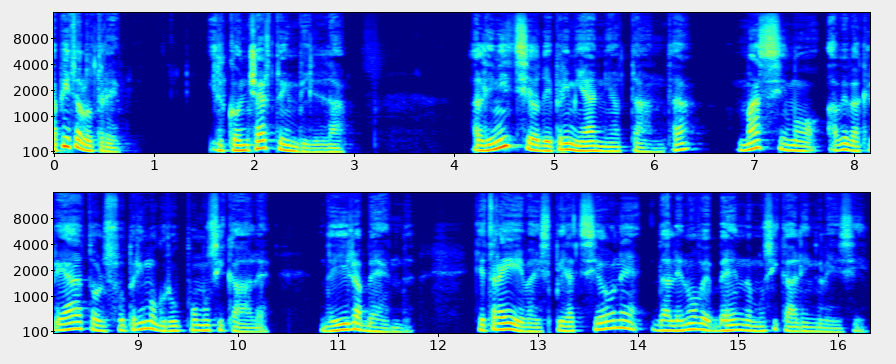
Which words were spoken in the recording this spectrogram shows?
Capitolo 3 Il concerto in villa All'inizio dei primi anni Ottanta, Massimo aveva creato il suo primo gruppo musicale, The Ira Band, che traeva ispirazione dalle nuove band musicali inglesi.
